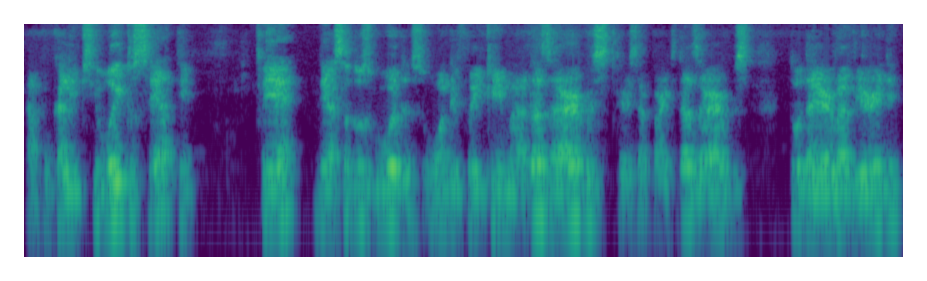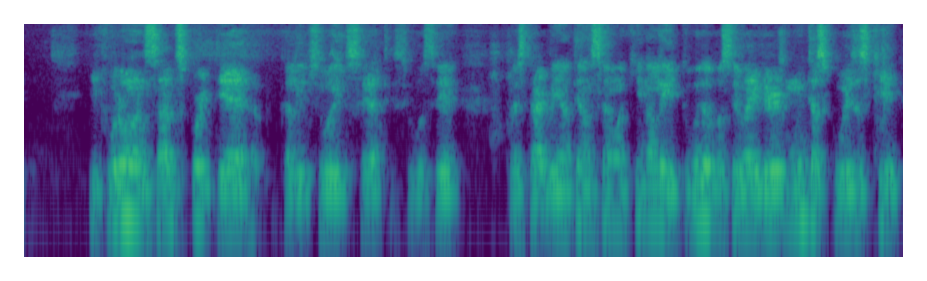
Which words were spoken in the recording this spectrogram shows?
Apocalipse 8, 7, é dessa dos Godas, onde foi queimada as árvores, terça parte das árvores, toda a erva verde, e foram lançados por terra. Apocalipse 8, 7. Se você prestar bem atenção aqui na leitura, você vai ver muitas coisas que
